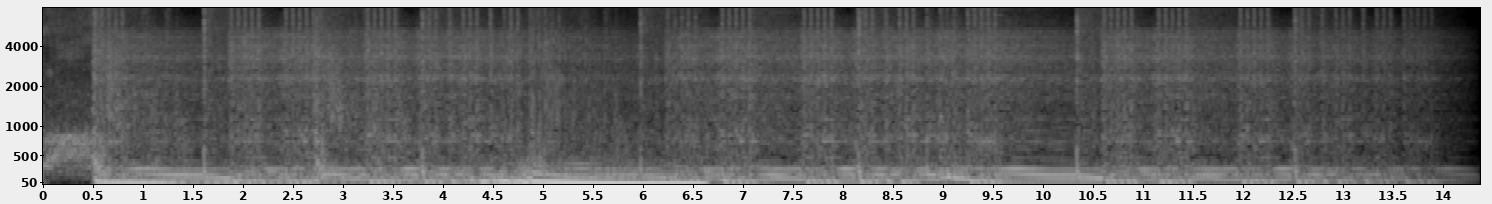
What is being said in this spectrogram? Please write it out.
Whoa!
